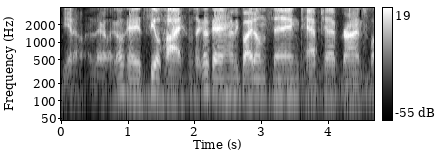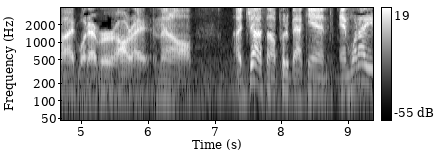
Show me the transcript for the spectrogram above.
you know, they're like, okay, it feels high. I was like, okay, have me bite on the thing, tap tap, grind, slide, whatever. All right, and then I'll adjust and I'll put it back in. And what I,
